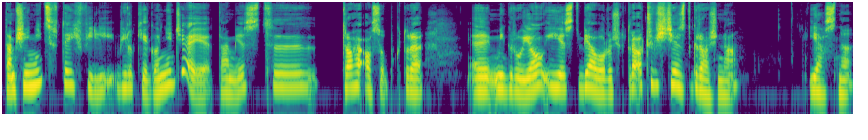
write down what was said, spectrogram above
Tam się nic w tej chwili wielkiego nie dzieje. Tam jest trochę osób, które e, migrują i jest Białoruś, która oczywiście jest groźna, jasne,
